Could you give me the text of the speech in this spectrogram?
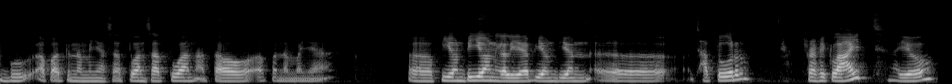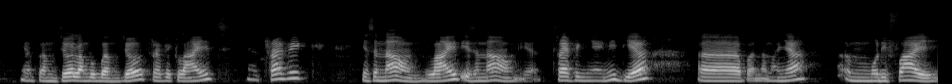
bu, apa itu namanya satuan-satuan atau apa namanya eh, pion-pion uh, kali ya pion-pion uh, catur traffic light ayo ya Bang Jo lampu Bang Jo traffic light ya, traffic is a noun light is a noun ya trafficnya ini dia uh, apa namanya modify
